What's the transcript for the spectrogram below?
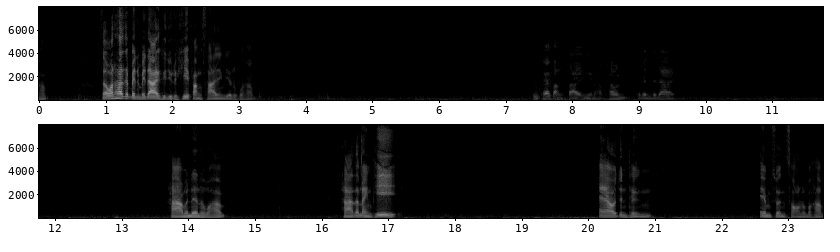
ครับแสดงว่าถ้าจะเป็นไปได้คืออยู่ที่ฝั่งซ้ายอย่างเดียวถูกปะครับ อยู่แค่ฝั่งซ้ายอย่างเดียวนะครับ ถ้ามันจะเป็นไปได้ หาเหมือนเดิมถูกป่ะครับ หาตำแหน่งที่ L จนถึง M ส่วนสองถูกปะครับ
